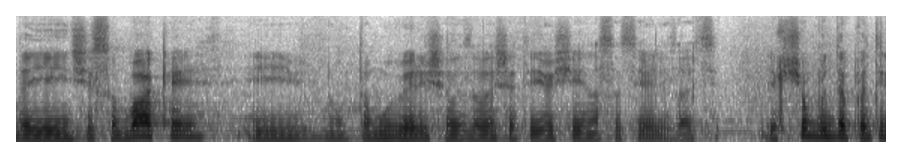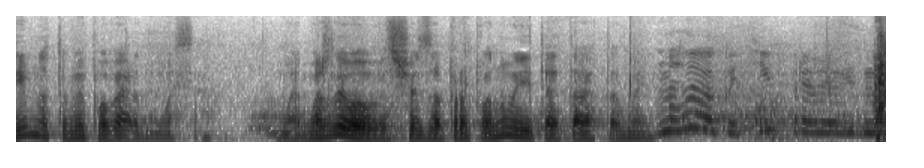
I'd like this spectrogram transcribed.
де є інші собаки, і ну, тому вирішили залишити його ще й на соціалізації. Якщо буде потрібно, то ми повернемося. Можливо, ви щось запропонуєте, так, то ми. Можливо, котів візьмете.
